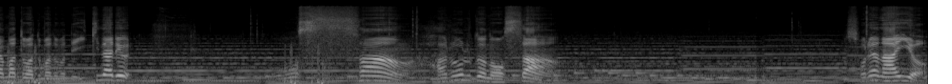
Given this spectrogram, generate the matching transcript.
や待って待って待って待っていきなりおっさんハロルドのおっさん。そりゃないよ。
